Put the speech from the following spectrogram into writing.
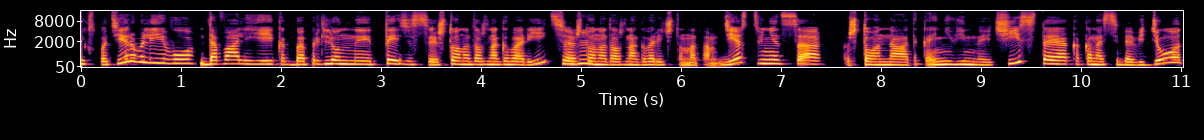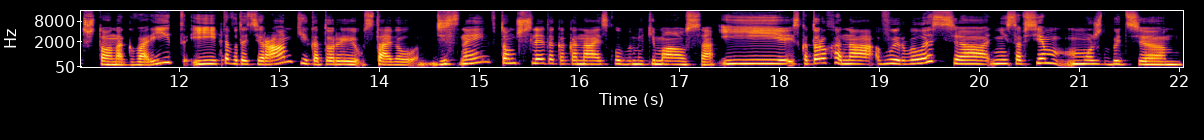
эксплуатировали его, давали ей как бы определенные тезисы, что она должна говорить, mm-hmm. что она должна говорить, что она там девственница, что она такая невинная чистая, как она себя ведет, что она говорит. И это вот эти рамки, которые ставил Дисней, в том числе это как она из клуба Микки Мауса, и из которых она вырвалась а, не совсем, может быть, эм,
